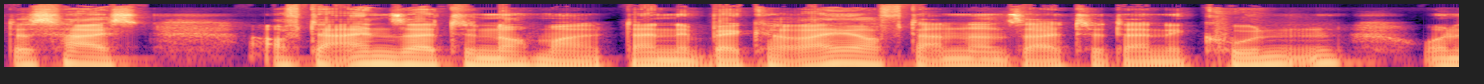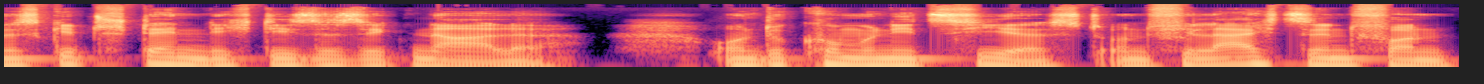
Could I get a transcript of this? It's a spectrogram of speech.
Das heißt, auf der einen Seite nochmal deine Bäckerei, auf der anderen Seite deine Kunden und es gibt ständig diese Signale und du kommunizierst und vielleicht sind von,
